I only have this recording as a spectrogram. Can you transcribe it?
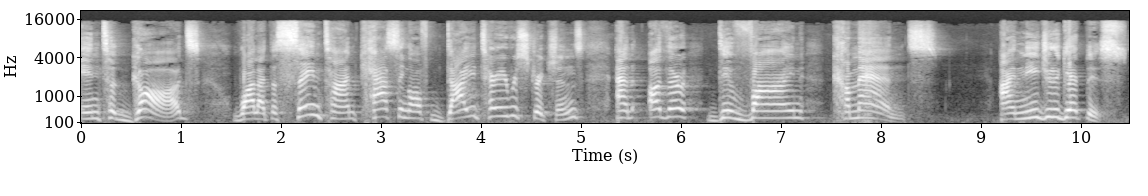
into gods while at the same time casting off dietary restrictions and other divine commands. I need you to get this.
